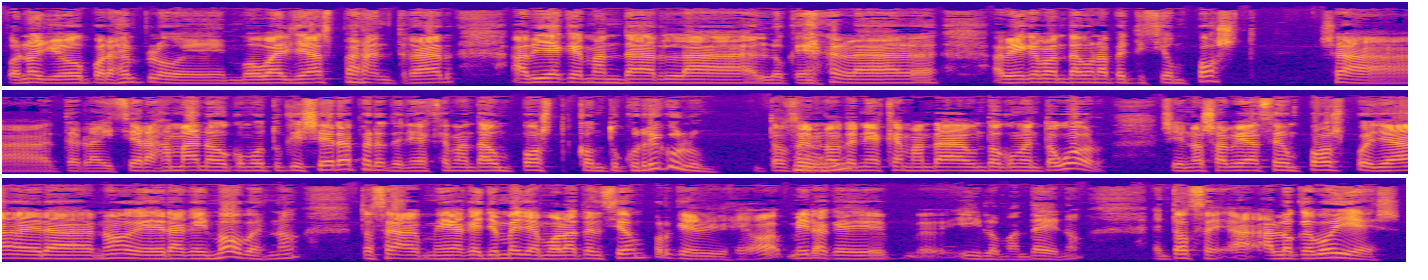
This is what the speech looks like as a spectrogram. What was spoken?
bueno, yo, por ejemplo, en Mobile Jazz para entrar había que mandar la, lo que era la, había que mandar una petición post. O sea, te la hicieras a mano como tú quisieras, pero tenías que mandar un post con tu currículum. Entonces no tenías que mandar un documento Word. Si no sabías hacer un post, pues ya era, ¿no? Era game over, ¿no? Entonces a mí aquello me llamó la atención porque dije, oh, mira que... y lo mandé, ¿no? Entonces, a, lo que voy es,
